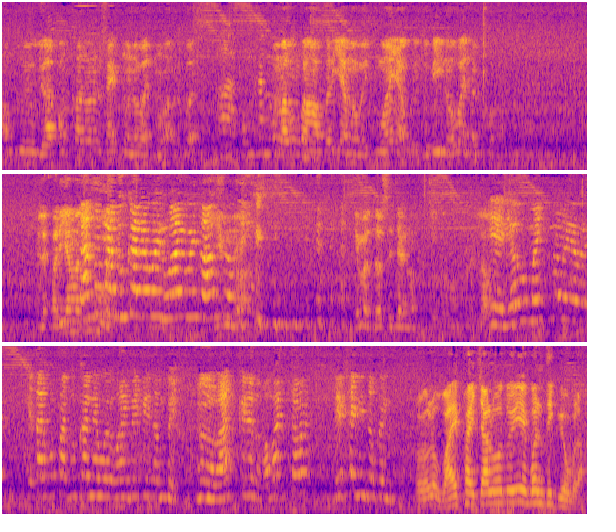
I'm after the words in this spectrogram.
આવતું એવું જો આ પંખાનો અને સાઈડનો અવાજ ન આવે બસ. હા અમારા પપ્પા ફરિયામાં હોય તું અહીંયા હોય તો બેયનો અવાજ હટકો એટલે ફરિયામાં કેવું હોય. દુકાને હોય રૂઆ હોય તો આવશે. એમ ના. દસ હજારનો ખર્ચો કરવો પડે. એ એવું માઇક ન હોય આવે કે તારા પપ્પા દુકાને હોય વાય બેઠે તમે વાત કરે તો અવાજ તો દેખાય નહીં તો કઈ. ઓલો વાઈફાઈ ચાલુ હતું એ બંધ થઈ ગયો હમણાં.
